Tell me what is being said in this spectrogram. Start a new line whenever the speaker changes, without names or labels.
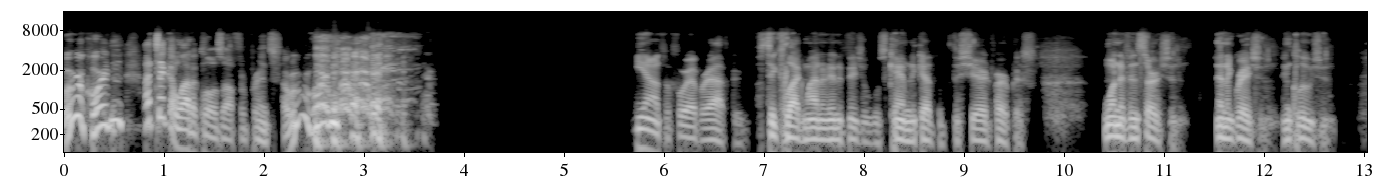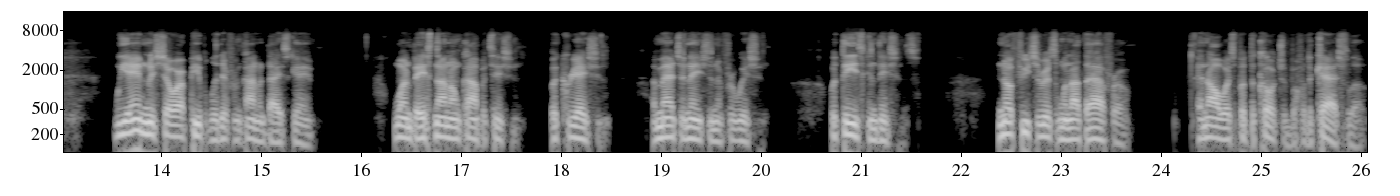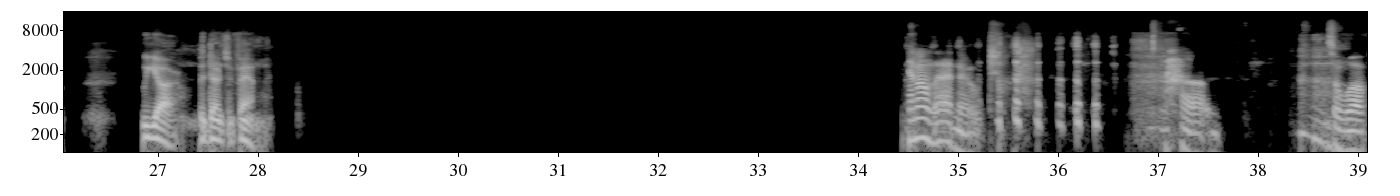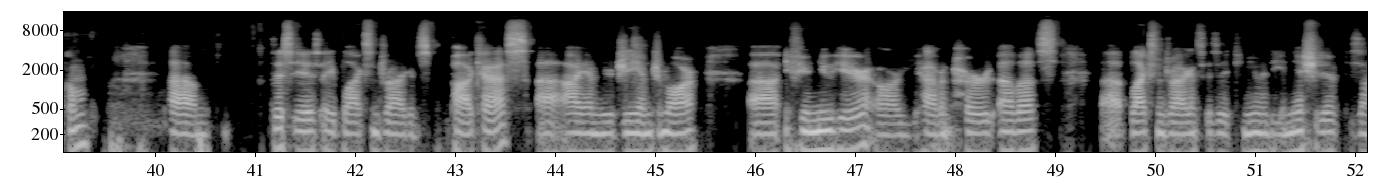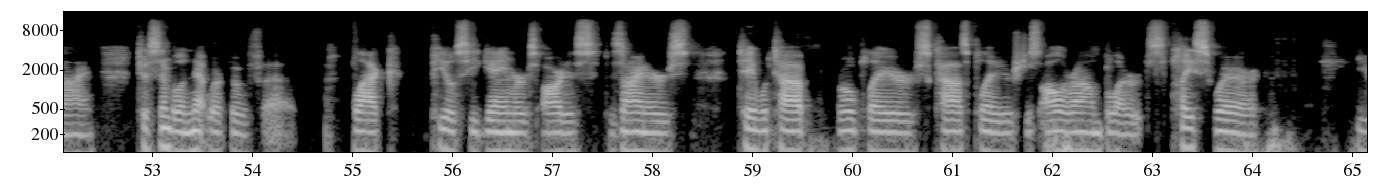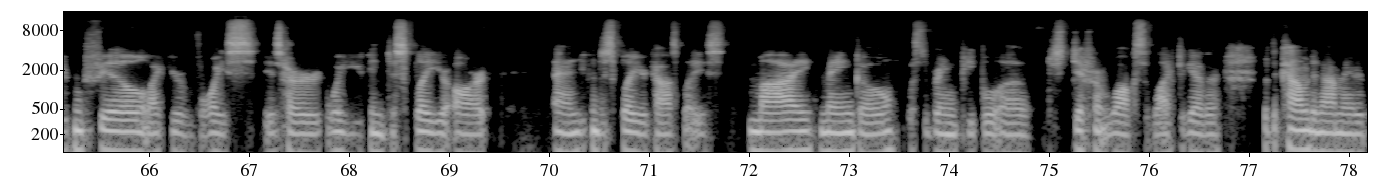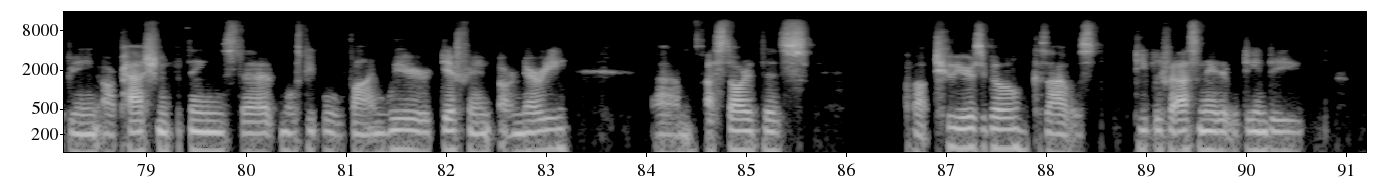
Are we recording? I take a lot of clothes off for Prince. Are we recording? Eons of Forever After, six like minded individuals came together with a shared purpose one of insertion, integration, inclusion. We aim to show our people a different kind of dice game, one based not on competition, but creation, imagination, and fruition. With these conditions, no futurism without the afro, and always put the culture before the cash flow. We are the Dungeon Family.
And on that note, um, so welcome. Um, this is a Blacks and Dragons podcast. Uh, I am your GM Jamar. Uh, if you're new here or you haven't heard of us, uh, Blacks and Dragons is a community initiative designed to assemble a network of uh, Black POC gamers, artists, designers, tabletop role players, cosplayers, just all around blurs. Place where you can feel like your voice is heard, where you can display your art and you can display your cosplays. My main goal was to bring people of just different walks of life together, with the common denominator being our passion for things that most people find weird, different, or nerdy. Um, I started this about two years ago because I was deeply fascinated with D&D,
